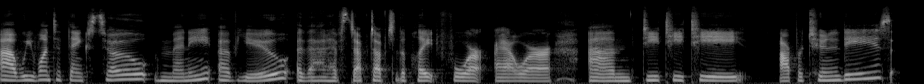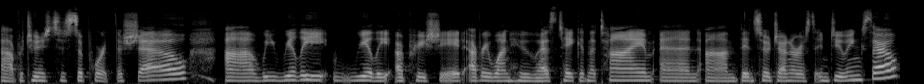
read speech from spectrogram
Uh, we want to thank so many of you that have stepped up to the plate for our um, DTT opportunities, opportunities to support the show. Uh, we really, really appreciate everyone who has taken the time and um, been so generous in doing so.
